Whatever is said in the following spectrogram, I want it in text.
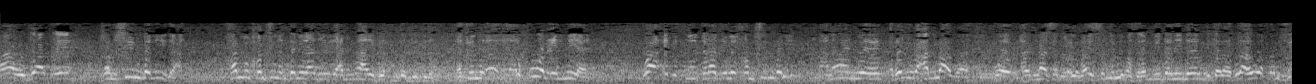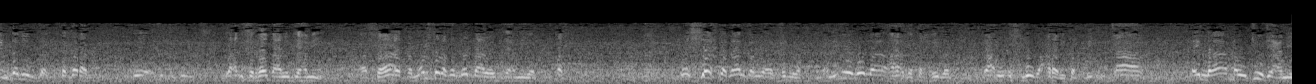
ها وجاب إيه؟ 50 دليل يعني خلوا ال 50 الدليل هذه يعني ما هي لكن القوة العلمية واحد اثنين ثلاثة إلى خمسين دليل. معناه إنه رجل علامة والناس العلماء يستدلوا مثلا بدليلين بثلاثة لا هو خمسين دليل ذكرت يعني في الرد على الجهمية. الصواعق المرسلة في الرد على الجهمية. والشيخ كذلك في الوقت يعني يقول هذا تقريبا يعني أسلوب عربي تقريبا. إلا موجود يعني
